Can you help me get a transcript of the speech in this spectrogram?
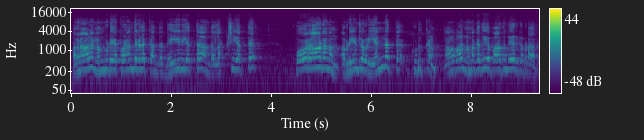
அதனால் நம்முடைய குழந்தைகளுக்கு அந்த தைரியத்தை அந்த லட்சியத்தை போராடணும் அப்படின்ற ஒரு எண்ணத்தை கொடுக்கணும். நாம நம்ம கதையை பார்த்துட்டே இருக்கப்படாது.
